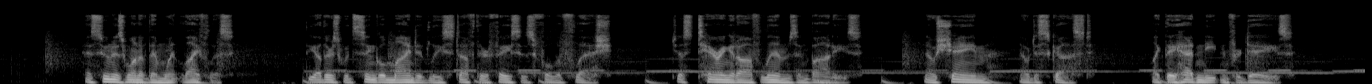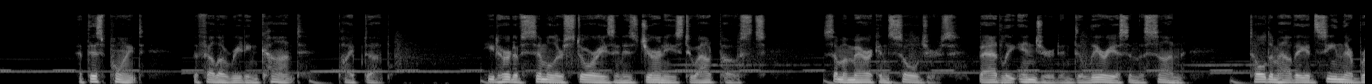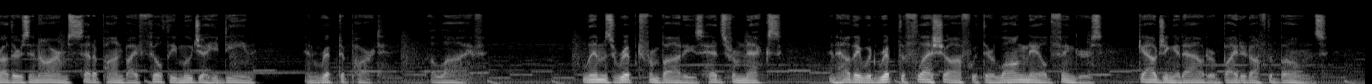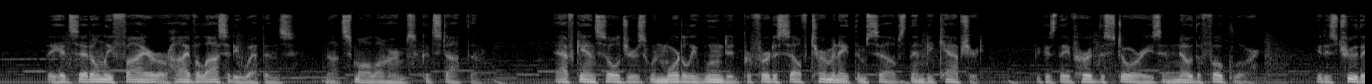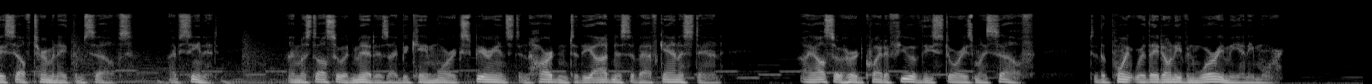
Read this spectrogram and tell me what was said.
as soon as one of them went lifeless. the others would single mindedly stuff their faces full of flesh, just tearing it off limbs and bodies. No shame, no disgust, like they hadn't eaten for days. At this point, the fellow reading Kant piped up. He'd heard of similar stories in his journeys to outposts. Some American soldiers, badly injured and delirious in the sun, told him how they had seen their brothers in arms set upon by filthy mujahideen and ripped apart, alive. Limbs ripped from bodies, heads from necks, and how they would rip the flesh off with their long-nailed fingers, gouging it out or bite it off the bones. They had said only fire or high-velocity weapons, not small arms, could stop them. Afghan soldiers, when mortally wounded, prefer to self-terminate themselves than be captured, because they've heard the stories and know the folklore. It is true they self-terminate themselves. I've seen it. I must also admit, as I became more experienced and hardened to the oddness of Afghanistan, I also heard quite a few of these stories myself, to the point where they don't even worry me anymore.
